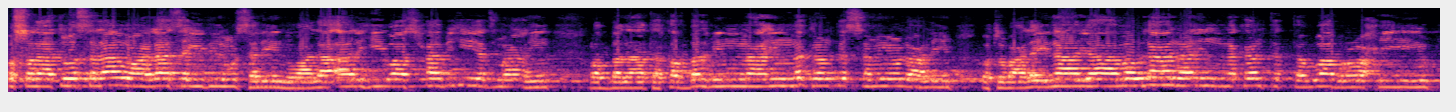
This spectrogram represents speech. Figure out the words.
والصلاة والسلام على سيد المرسلين وعلى آله وأصحابه أجمعين. ربنا تقبل منا إنك أنت السميع العليم وتب علينا يا مولانا إنك أنت التواب الرحيم.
